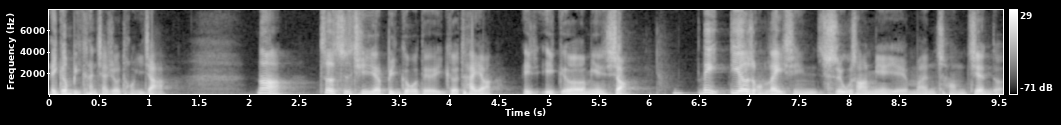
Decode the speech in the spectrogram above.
A 跟 B 看起来就同一家，那这是企业并购的一个太阳一一个面向。类第二种类型，实物上面也蛮常见的。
